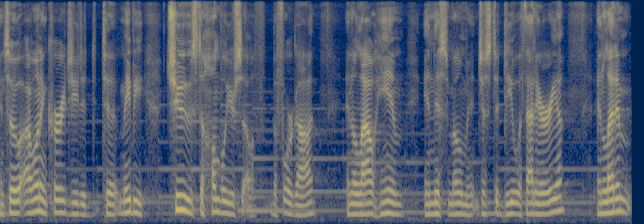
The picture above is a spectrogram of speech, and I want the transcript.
And so I want to encourage you to, to maybe choose to humble yourself before God and allow Him in this moment just to deal with that area and let him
